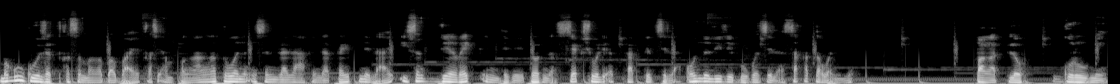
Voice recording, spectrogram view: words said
Magugulat ka sa mga babae kasi ang pangangatawan ng isang lalaki na type nila ay isang direct indicator na sexually attracted sila o nalilibugan sila sa katawan mo. Pangatlo, grooming.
